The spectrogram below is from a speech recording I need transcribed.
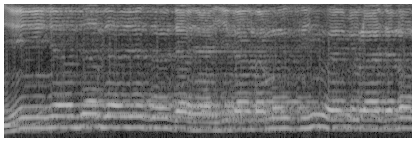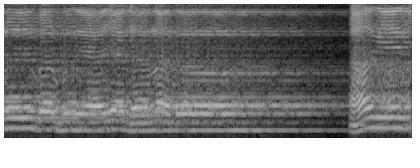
ညီညာပြပြပြဆိုကြရဤတန်သမှုစည်းဝေပြုလာကျွန်တော်တို့ရဲ့ဗဗုဒ္ဓရာယထာနာတော်အာဂေသ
